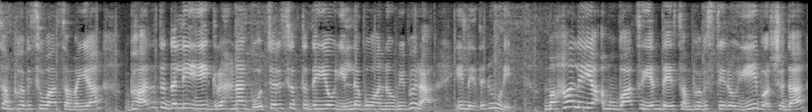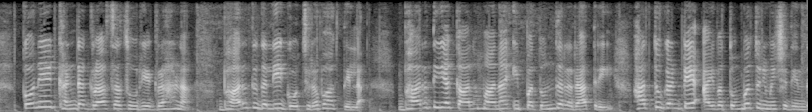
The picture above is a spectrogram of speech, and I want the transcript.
ಸಂಭವಿಸುವ ಸಮಯ ಭಾರತದಲ್ಲಿ ಈ ಗ್ರಹಣ ಗೋಚರಿಸುತ್ತದೆಯೋ ಇಲ್ಲವೋ ಅನ್ನೋ ವಿವರ ಇಲ್ಲಿದೆ ನೋಡಿ. ಮಹಾಲಯ ಅಮಾವಾಸ್ಯೆಯಂದೇ ಸಂಭವಿಸುತ್ತಿರೋ ಈ ವರ್ಷದ ಕೊನೆ ಖಂಡಗ್ರಾಸ ಸೂರ್ಯಗ್ರಹಣ ಭಾರತದಲ್ಲಿ ಗೋಚರವಾಗ್ತಿಲ್ಲ. ಭಾರತೀಯ ಕಾಲಮಾನ ಇಪ್ಪತ್ತೊಂದರ ರಾತ್ರಿ ಹತ್ತು ಗಂಟೆ ಐವತ್ತೊಂಬತ್ತು ನಿಮಿಷದಿಂದ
